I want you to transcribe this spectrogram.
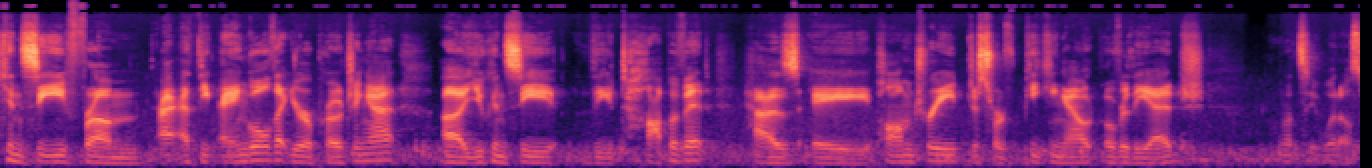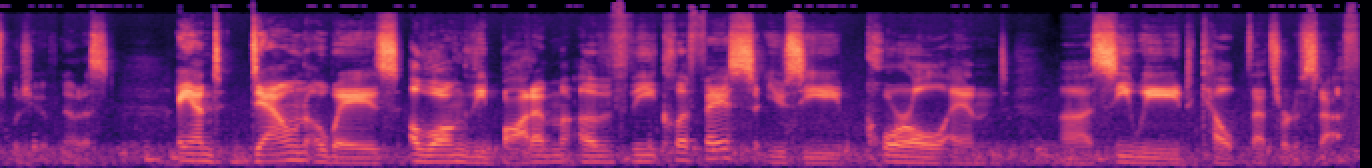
can see from at the angle that you're approaching at, uh, you can see the top of it has a palm tree just sort of peeking out over the edge. Let's see, what else would you have noticed? And down a ways along the bottom of the cliff face, you see coral and uh, seaweed, kelp, that sort of stuff.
